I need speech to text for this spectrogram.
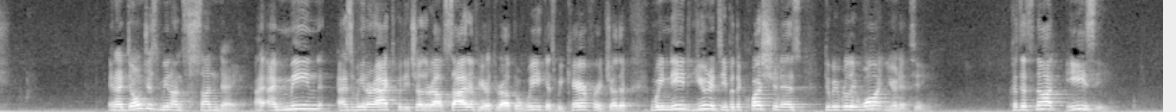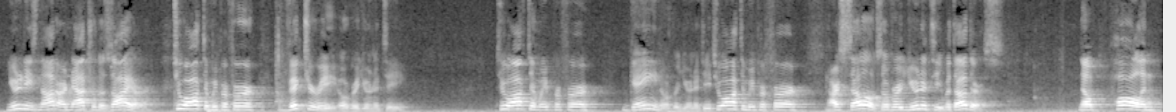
And I don't just mean on Sunday. I, I, mean as we interact with each other outside of here throughout the week, as we care for each other. We need unity, but the question is do we really want unity? Because it's not easy. Unity is not our natural desire. Too often we prefer victory over unity. Too often we prefer gain over unity. Too often we prefer ourselves over unity with others. Now, Paul and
